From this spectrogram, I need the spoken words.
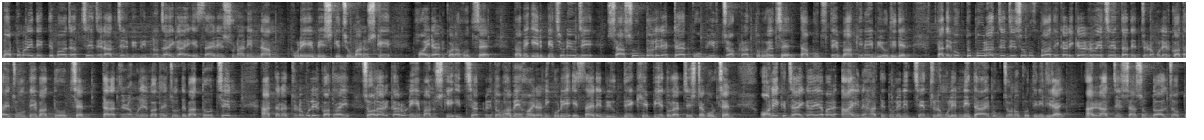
বর্তমানে দেখতে পাওয়া যাচ্ছে যে রাজ্যের বিভিন্ন জায়গায় এসআইআর শুনানির নাম করে বেশ কিছু মানুষকে হয়রান করা হচ্ছে। তবে এর পেছনেও যে শাসক দলের একটা গভীর চক্রান্ত রয়েছে, তা বুঝতে বাকি নেই বিরোধীদের। তাদের বক্তব্য, রাজ্যের যে সমস্ত আধিকারিকরা রয়েছেন, তাদের তৃণমূলের কথায় চলতে বাধ্য হচ্ছেন। তারা তৃণমূলের কথায় চলতে বাধ্য হচ্ছেন, আর তারা তৃণমূলের কথায় চলার কারণে মানুষকে ইচ্ছাকৃতভাবে হয়রানি করে এসআইআর এর বিরুদ্ধে খেপিয়ে তোলার চেষ্টা করছেন। অনেক জায়গায় আবার আইন হাতে তুলে নিচ্ছেন তৃণমূলের নেতা এবং জনপ্রতিনিধিরাই। আর রাজ্যের শাসক দল যত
